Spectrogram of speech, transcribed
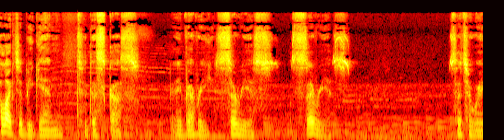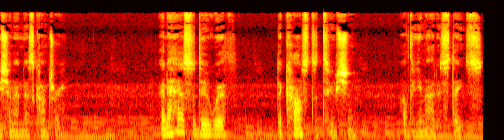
I like to begin to discuss a very serious, serious situation in this country. And it has to do with the Constitution of the United States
